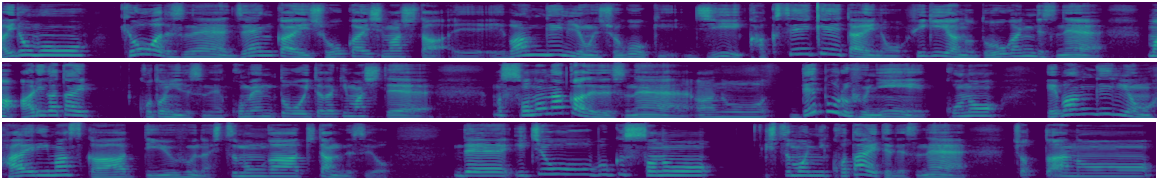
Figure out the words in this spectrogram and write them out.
はいどうも。今日はですね、前回紹介しました、えー、エヴァンゲリオン初号機 G 覚醒形態のフィギュアの動画にですね、まあ、ありがたいことにですね、コメントをいただきまして、まあ、その中でですね、あの、デトルフに、この、エヴァンゲリオン入りますか？っていう風な質問が来たんですよ。で、一応僕その質問に答えてですね、ちょっとあの、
